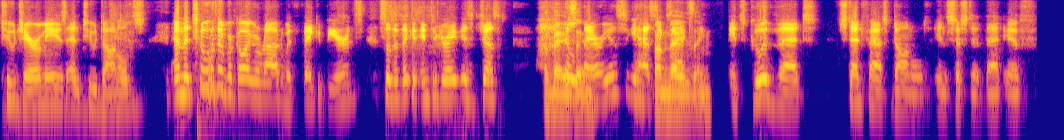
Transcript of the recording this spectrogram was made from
two Jeremys and two Donalds, and the two of them are going around with fake beards so that they can integrate is just Amazing. hilarious. Yes, exactly Amazing. it's good that steadfast donald insisted that if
